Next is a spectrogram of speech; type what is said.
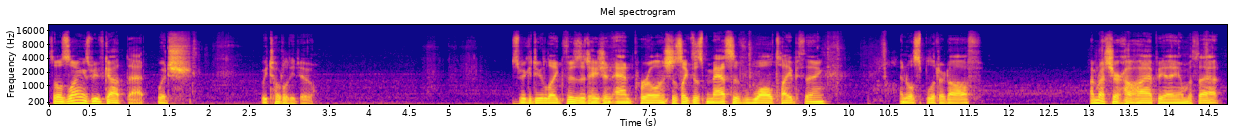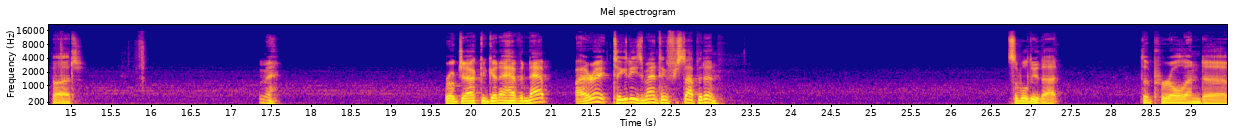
So as long as we've got that, which we totally do. So we could do like visitation and parole, and it's just like this massive wall type thing. And we'll split it off. I'm not sure how happy I am with that, but... Meh. Rogue Jack, you're gonna have a nap? Alright, take it easy, man. Thanks for stopping in. So we'll do that. The parole and uh,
